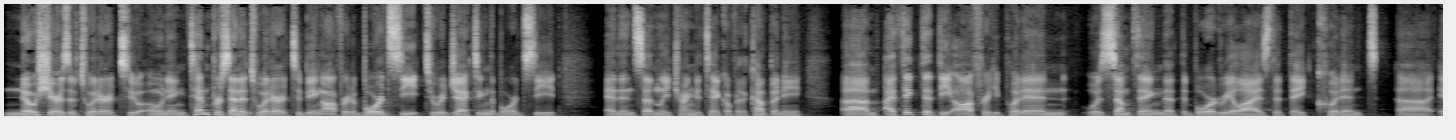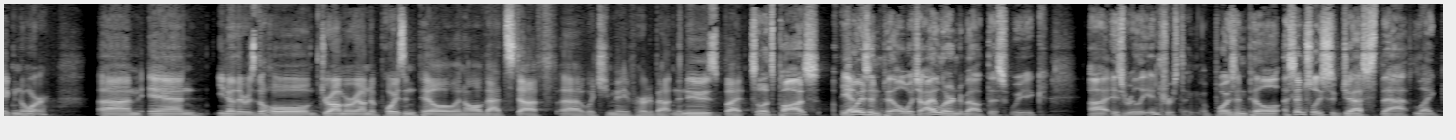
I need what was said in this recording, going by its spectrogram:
no shares of Twitter to owning 10% of Twitter to being offered a board seat to rejecting the board seat and then suddenly trying to take over the company. Um, I think that the offer he put in was something that the board realized that they couldn't uh, ignore. Um, and you know there was the whole drama around a poison pill and all that stuff, uh, which you may have heard about in the news. But So let's pause. A Yeah. poison pill, which I learned about this week, uh, is really interesting. A poison pill essentially suggests that, like,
